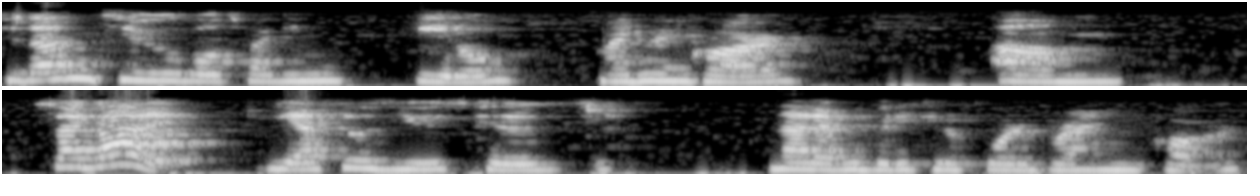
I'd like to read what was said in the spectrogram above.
2002 Volkswagen Beetle, my dream car. Um, so I got it. Yes, it was used because not everybody could afford a brand new car.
